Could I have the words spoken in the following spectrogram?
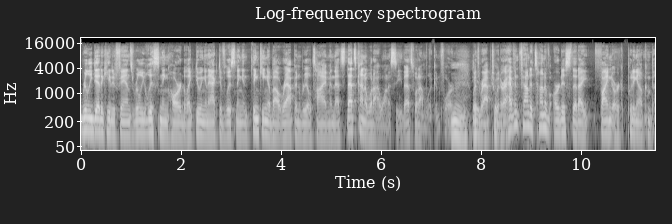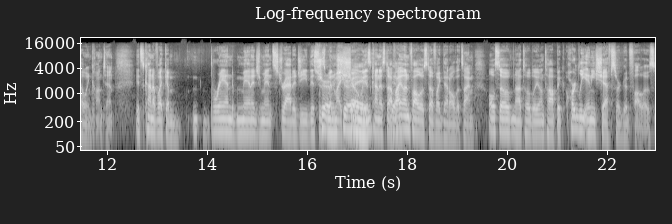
really dedicated fans, really listening hard, like doing an active listening and thinking about rap in real time. And that's that's kind of what I want to see. That's what I'm looking for with rap Twitter. I haven't found a ton of artists that I find are putting out compelling content. It's kind of like a brand management strategy. This is when my sure. show is kind of stuff. Yeah. I unfollow stuff like that all the time. Also, not totally on topic. Hardly any chefs are good follows.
